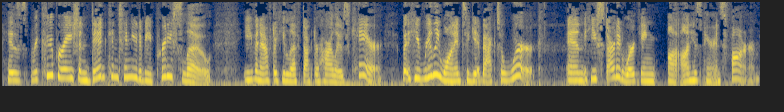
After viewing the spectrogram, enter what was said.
His recuperation did continue to be pretty slow, even after he left Dr. Harlow's care, but he really wanted to get back to work, and he started working uh, on his parents' farm.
